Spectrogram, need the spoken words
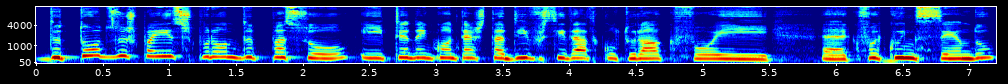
De todos os países por onde passou e tendo em conta esta diversidade cultural que foi, uh, que foi conhecendo,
